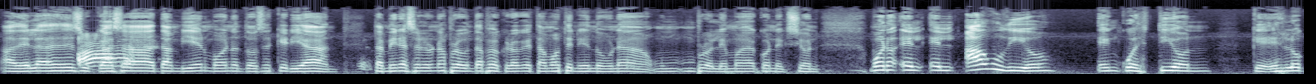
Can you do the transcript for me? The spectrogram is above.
Adela desde su ah. casa también. Bueno, entonces quería también hacerle unas preguntas, pero creo que estamos teniendo una, un, problema de conexión. Bueno, el, el audio en cuestión, que es lo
